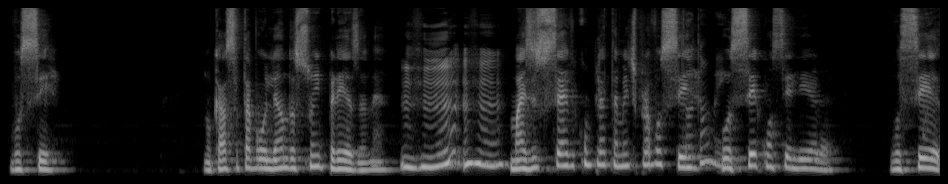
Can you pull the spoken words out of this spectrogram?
Você. No caso, você estava olhando a sua empresa, né? Uhum, uhum. Mas isso serve completamente para você. Totalmente. Você, conselheira. Você.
